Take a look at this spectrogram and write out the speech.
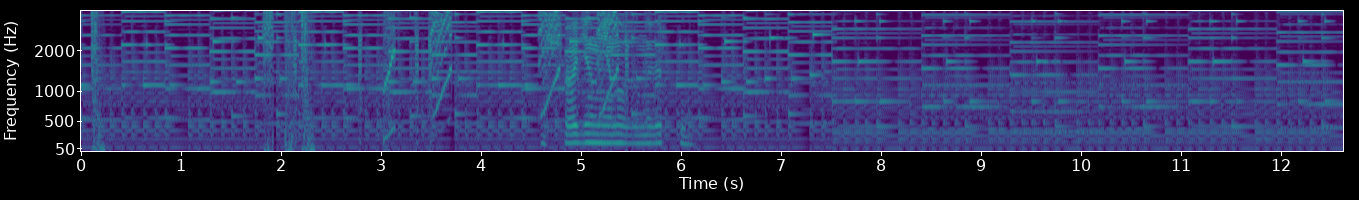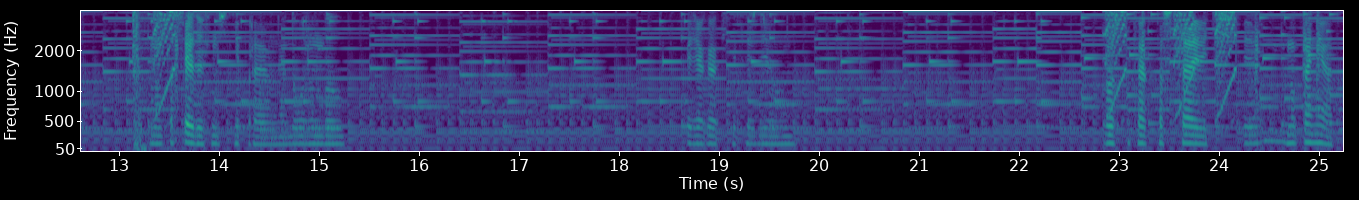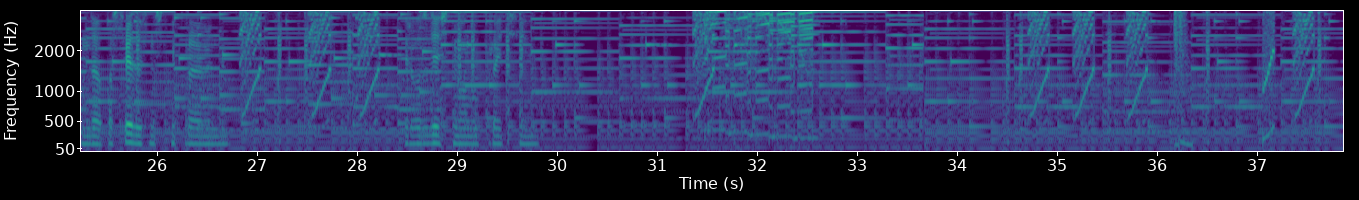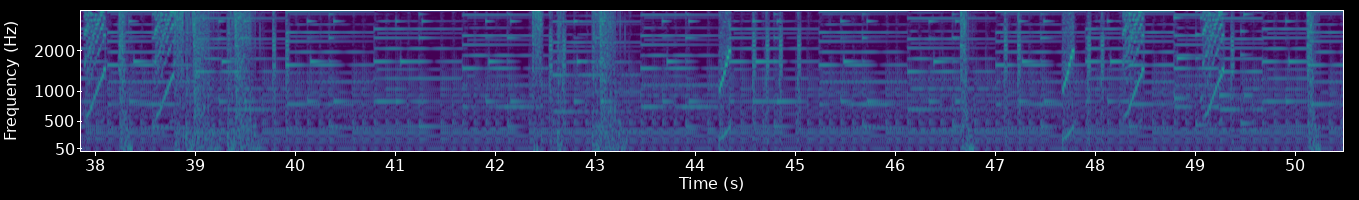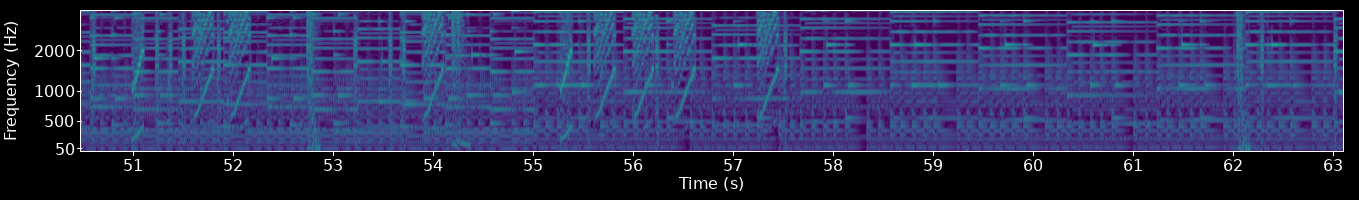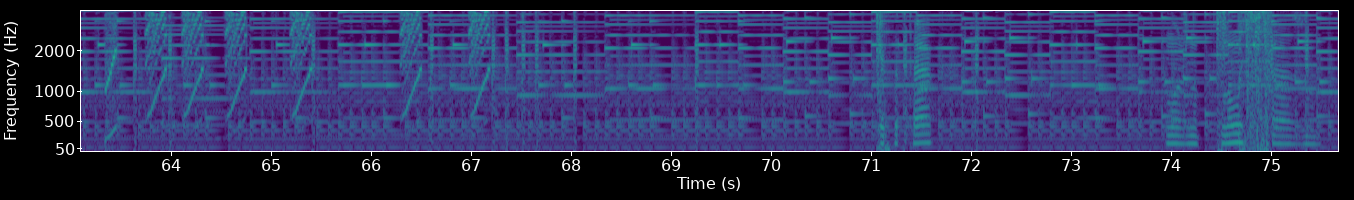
Еще один мне нужен наверху. Последовательность неправильная. Должен был... Хотя как я это сделал? Просто так поставить... Э, ну, понятно, да, последовательность неправильная. Теперь вот здесь не могу пройти. Так. Можно пнуть сразу.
